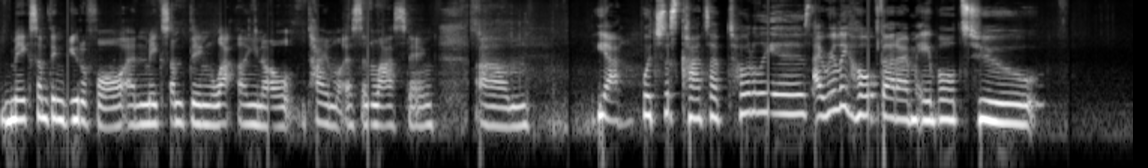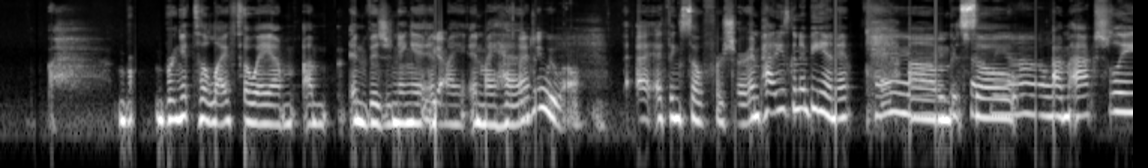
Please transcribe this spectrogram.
make something beautiful and make something la- you know timeless and lasting um, Yeah, which this concept totally is. I really hope that I'm able to bring it to life the way I'm I'm envisioning it in Yeah. my in my head. i think we will I, I think so for sure. And Patty's gonna be in it. hey Um, so. I'm actually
